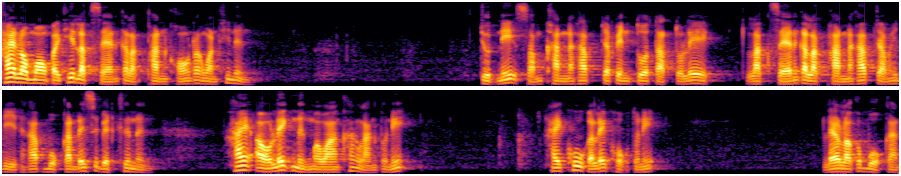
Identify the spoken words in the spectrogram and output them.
ให้เรามองไปที่หลักแสนกับหลักพันของรางวัลที่ 1 จุดนี้สำคัญนะครับ จะเป็นตัวตัดตัวเลข หลักแสนกับหลักพันนะครับจำให้ดีนะครับ บวกกันได้ 11 คือ1ให้เอาเลข 1 มาวางข้างหลังตัวนี้ ให้คู่กับเลข 6 ตัวนี้ แล้วเราก็บวกกัน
